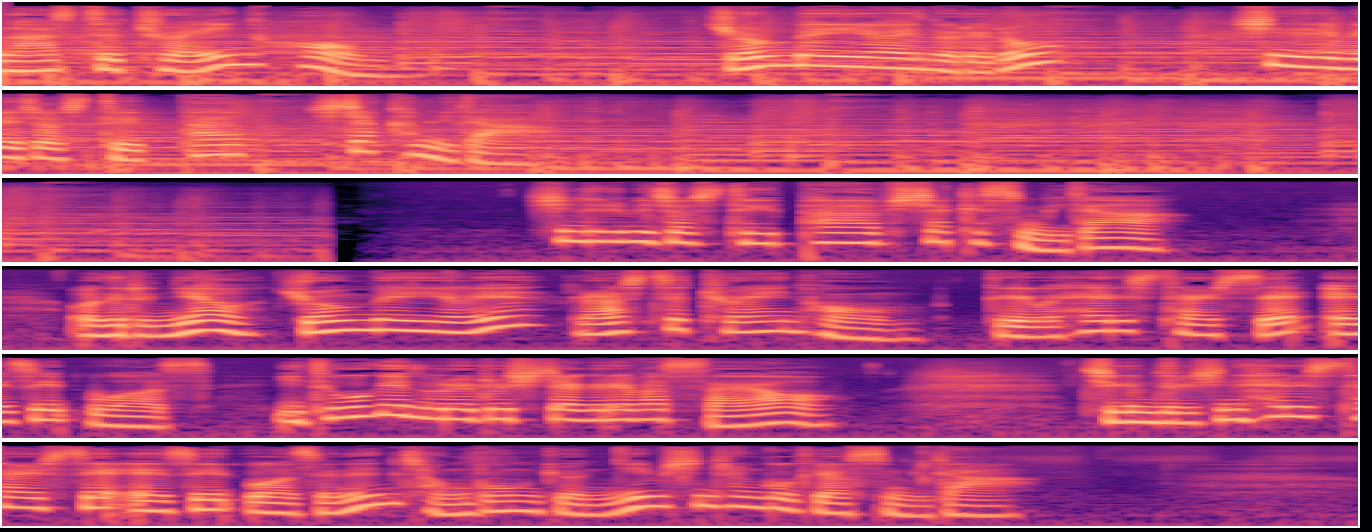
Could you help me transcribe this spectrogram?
Last Train Home 존 메이어의 노래로 신의림의 저스트 힙합 시작합니다. 신혜림의 Just Pop 시작했습니다. 오늘은요, 존 메이어의 Last Train Home 그리고 해리 스타일스의 As It Was 이 두 곡의 노래로 시작을 해봤어요. 지금 들으신 해리 스타일스의 As It Was는 정봉교님 신청곡이었습니다.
